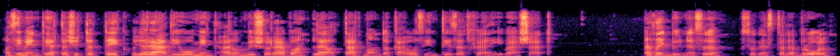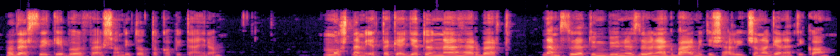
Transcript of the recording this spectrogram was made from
Az imént értesítették, hogy a rádió mindhárom műsorában leadták Mandakához intézett felhívását. Ez egy bűnöző, szögezte le Broll. Raderszékéből felsandított a kapitányra. Most nem értek egyet önnel, Herbert. Nem születünk bűnözőnek, bármit is állítson a genetika.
